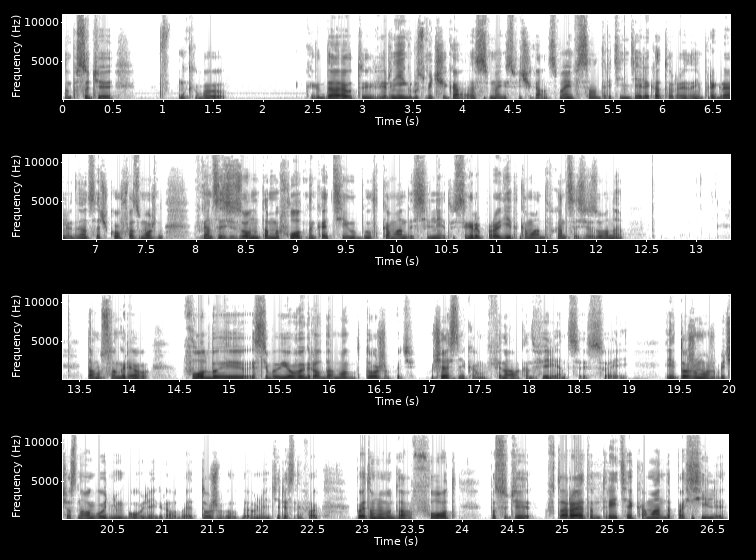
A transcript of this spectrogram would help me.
но, по сути, как бы, когда вот верни игру с, Мичиган, с, Мэй, с, Мичиган, с Мемфисом на третьей неделе, которые они проиграли в 12 очков, возможно, в конце сезона там и флот накатил, был команда сильнее. То есть игры проводит команда в конце сезона, там, условно говоря, Флот бы, если бы ее выиграл, да, мог бы тоже быть участником финала конференции своей. И тоже, может быть, сейчас новогоднем боуле играл бы. Это тоже был бы довольно интересный факт. Поэтому, да, Флот, по сути, вторая, там, третья команда по силе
